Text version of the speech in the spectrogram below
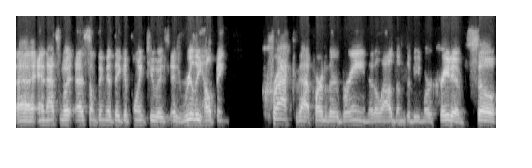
uh, and that's what something that they could point to as, as really helping crack that part of their brain that allowed them to be more creative. So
